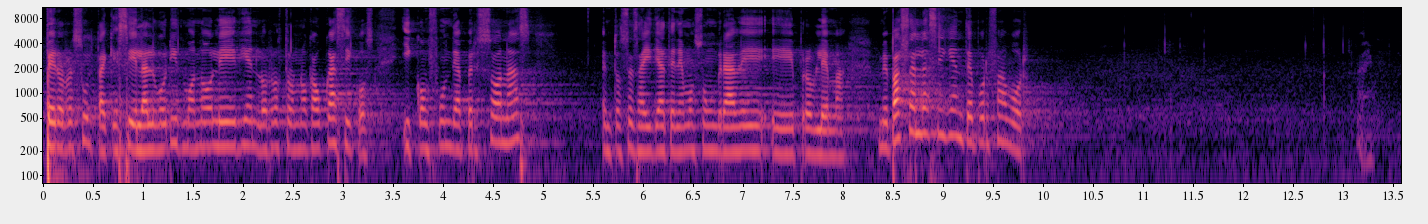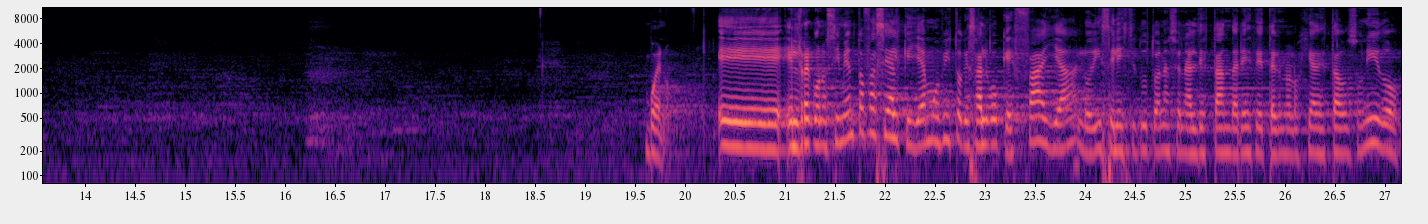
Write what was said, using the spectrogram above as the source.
pero resulta que si el algoritmo no lee bien los rostros no caucásicos y confunde a personas, entonces ahí ya tenemos un grave problema. ¿Me pasa la siguiente, por favor? Bueno, eh, el reconocimiento facial, que ya hemos visto que es algo que falla, lo dice el Instituto Nacional de Estándares de Tecnología de Estados Unidos,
